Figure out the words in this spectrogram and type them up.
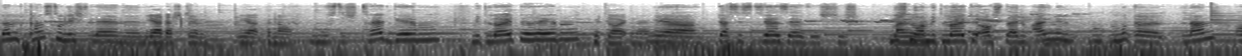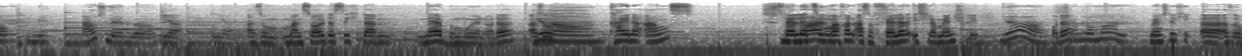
dann kannst du nicht lernen. Ja, das stimmt. Ja, genau. Du musst dich Zeit geben, mit Leuten reden. Mit Leuten reden. Ja, das ist sehr, sehr wichtig. Nicht Man- nur mit Leuten aus deinem eigenen äh, Land, auch mit Ausländern. Ja, ja. Also man sollte sich dann mehr bemühen, oder? Also genau. keine Angst, Fehler normal. zu machen. Also Fehler ist ja menschlich. Ja, Oder? Ist ja normal. Menschlich, äh, also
